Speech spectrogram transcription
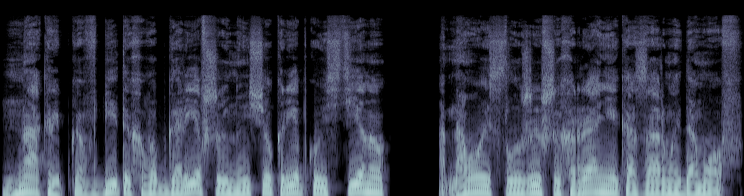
накрепко вбитых в обгоревшую, но еще крепкую стену одного из служивших ранее казармой домов.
